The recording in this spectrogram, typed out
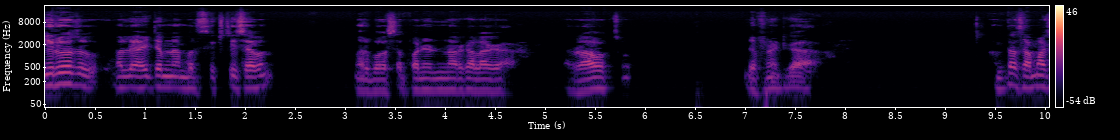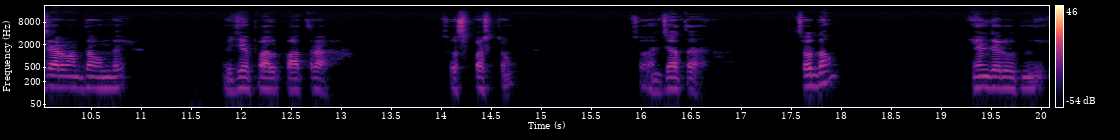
ఈరోజు మళ్ళీ ఐటెం నెంబర్ సిక్స్టీ సెవెన్. మరి బహుశా పన్నెండున్నరకు అలాగా రావచ్చు. డెఫినెట్గా అంతా సమాచారం అంతా ఉంది. విజయపాల్ పాత్ర సుస్పష్టం. సో అంచేత చూద్దాం. ఏం జరుగుతుంది?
